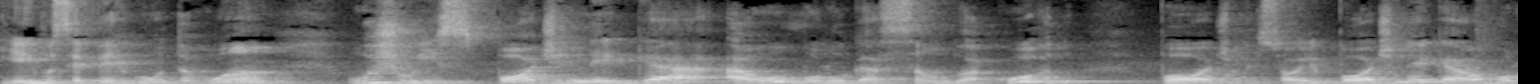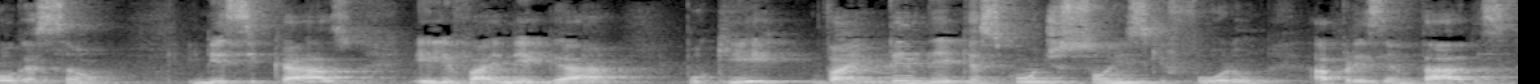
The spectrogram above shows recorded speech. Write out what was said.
E aí você pergunta, Juan, o juiz pode negar a homologação do acordo? Pode, pessoal, ele pode negar a homologação. E nesse caso, ele vai negar porque vai entender que as condições que foram apresentadas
